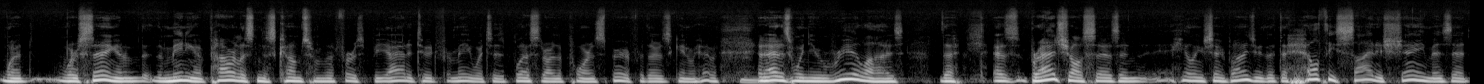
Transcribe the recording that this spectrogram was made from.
What we're saying, and the meaning of powerlessness comes from the first beatitude for me, which is, Blessed are the poor in spirit, for theirs is the kingdom of heaven. Mm. And that is when you realize – the, as Bradshaw says in Healing Shame Binds You, that the healthy side of shame is that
